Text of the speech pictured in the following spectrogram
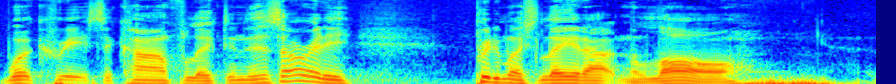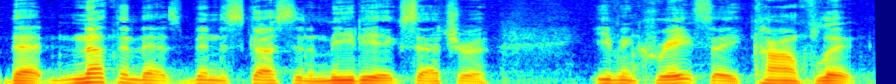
what creates a conflict. And it's already pretty much laid out in the law that nothing that's been discussed in the media, et cetera, even creates a conflict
